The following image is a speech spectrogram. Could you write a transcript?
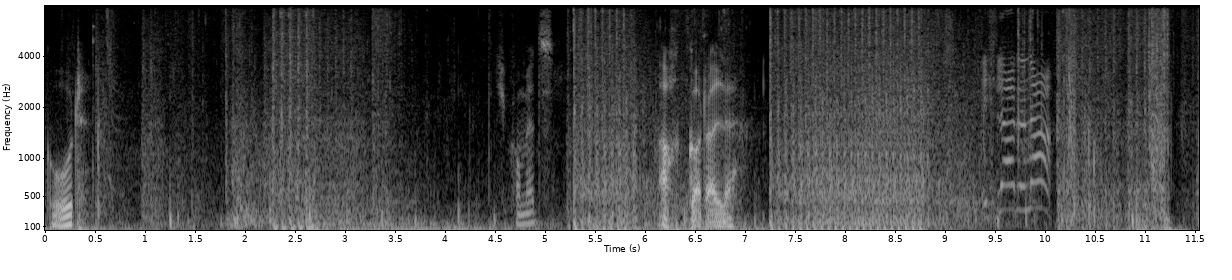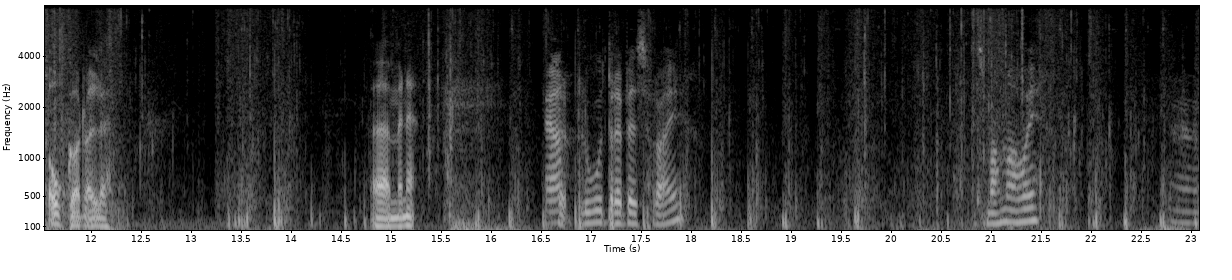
Gut. Ich komme jetzt. Ach Gott, Alter. Ich lade nach! Oh Gott, Alter. Äh, Männer. Ja. Blue Treppe ist frei. Was machen wir heute? Ähm,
